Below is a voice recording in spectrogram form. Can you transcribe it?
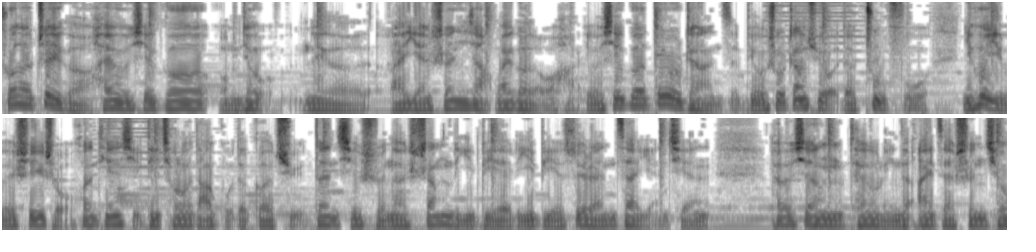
说到这个，还有一些歌，我们就那个来延伸一下，歪个楼哈。有一些歌都是这样子，比如说张学友的《祝福》，你会以为是一首欢天喜地、敲锣打鼓的歌曲，但其实呢，伤离别，离别虽然在眼前。还有像谭咏麟的《爱在深秋》，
